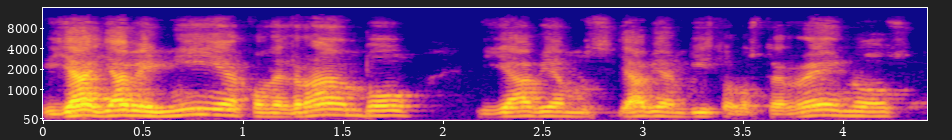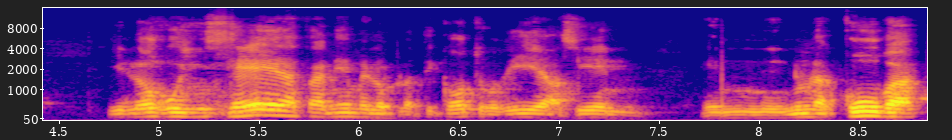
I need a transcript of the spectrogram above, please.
Y ya, ya venía con el Rambo, y ya, habíamos, ya habían visto los terrenos, y luego Incera también me lo platicó otro día, así en, en, una cuba,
